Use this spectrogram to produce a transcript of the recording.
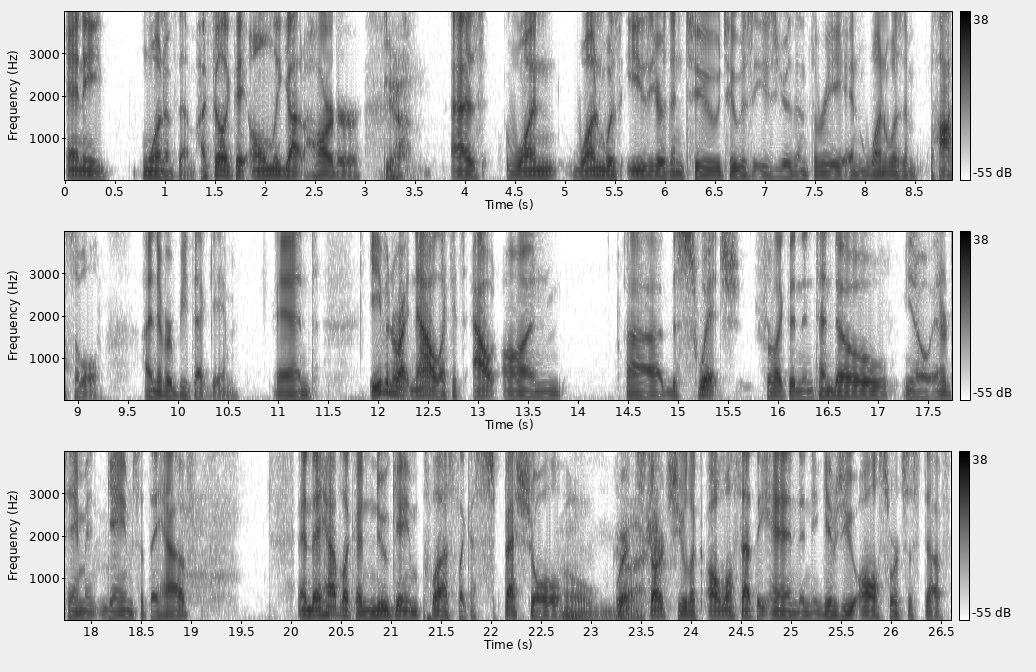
Any one of them. I feel like they only got harder Yeah. As one one was easier than two, two was easier than three, and one was impossible. I never beat that game. And even right now, like it's out on uh, the Switch for like the Nintendo, you know, entertainment games that they have. And they have like a new game plus, like a special Oh, where it starts you like almost at the end and it gives you all sorts of stuff.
